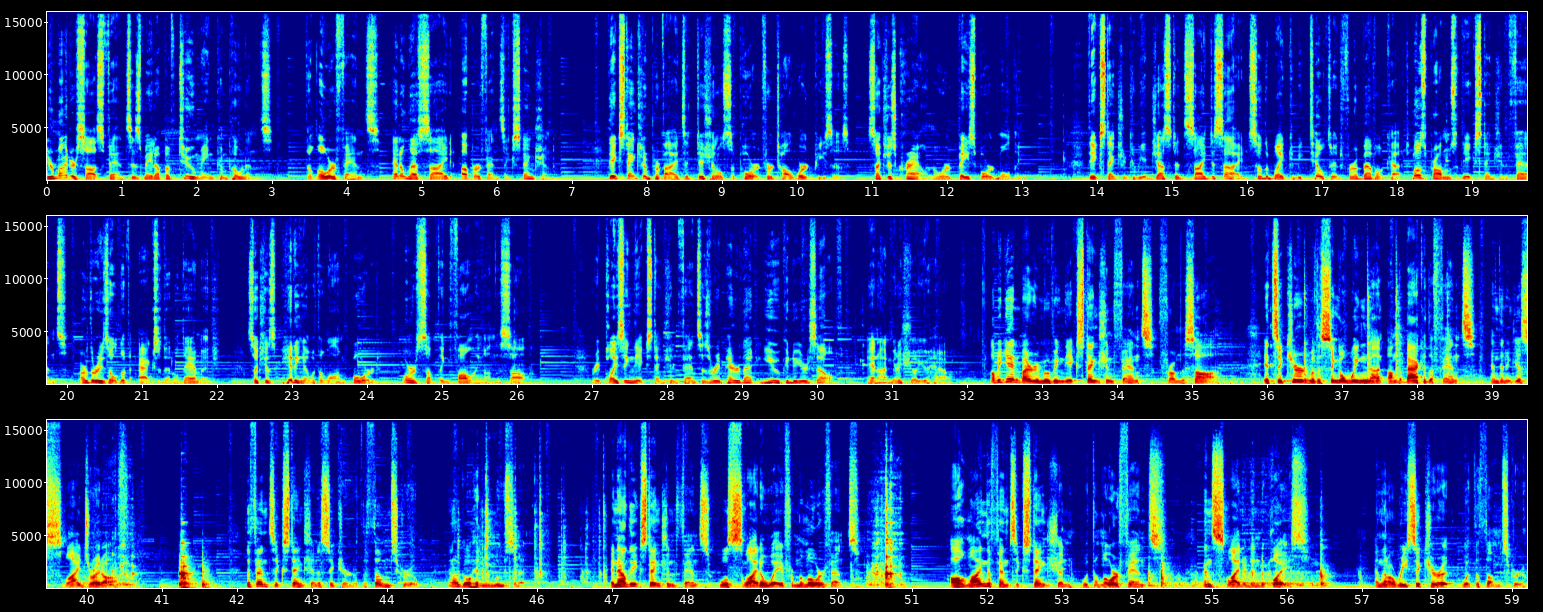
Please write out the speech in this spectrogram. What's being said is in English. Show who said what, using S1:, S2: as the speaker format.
S1: Your miter saw's fence is made up of two main components, the lower fence and a left side upper fence extension. The extension provides additional support for tall workpieces, such as crown or baseboard molding. The extension can be adjusted side to side so the blade can be tilted for a bevel cut. Most problems with the extension fence are the result of accidental damage, such as hitting it with a long board or something falling on the saw. Replacing the extension fence is a repair that you can do yourself, and I'm going to show you how. I'll begin by removing the extension fence from the saw. It's secured with a single wing nut on the back of the fence, and then it just slides right off. The fence extension is secured with a thumb screw, and I'll go ahead and loosen it. And now the extension fence will slide away from the lower fence. I'll align the fence extension with the lower fence and slide it into place. And then I'll resecure it with the thumb screw.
